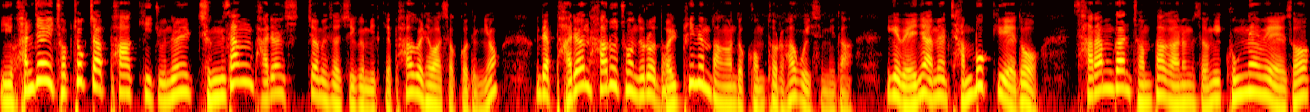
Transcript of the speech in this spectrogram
이 환자의 접촉자 파악 기준을 증상 발현 시점에서 지금 이렇게 파악을 해왔었거든요. 근데 발현 하루 전으로 넓히는 방안도 검토를 하고 있습니다. 이게 왜냐하면 잠복기에도 사람 간 전파 가능성이 국내외에서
